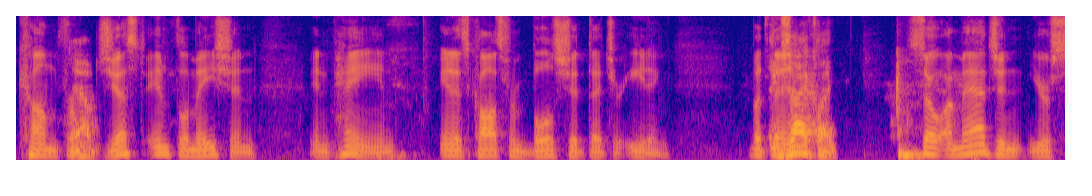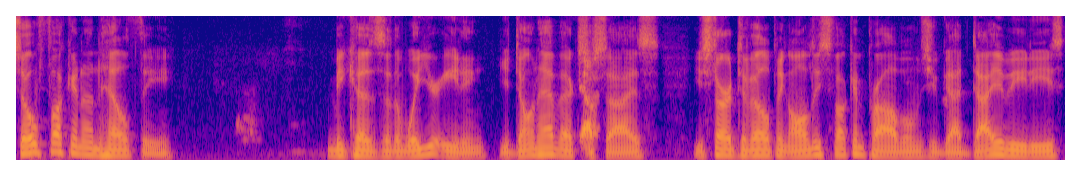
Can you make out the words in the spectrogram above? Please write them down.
come from Yeah. just inflammation and pain, and it's caused from bullshit that you're eating. But then, Exactly. so imagine you're so fucking unhealthy because of the way you're eating. You don't have exercise. You start developing all these fucking problems. You've got diabetes.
